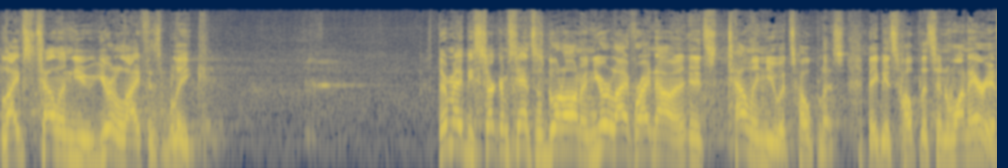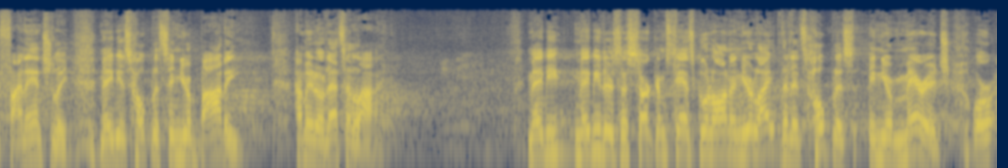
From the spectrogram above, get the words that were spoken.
life's telling you your life is bleak. There may be circumstances going on in your life right now, and it's telling you it's hopeless. Maybe it's hopeless in one area financially, maybe it's hopeless in your body. How many know that's a lie? Maybe, maybe there's a circumstance going on in your life that it's hopeless in your marriage or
